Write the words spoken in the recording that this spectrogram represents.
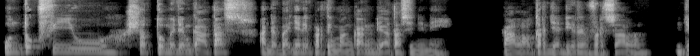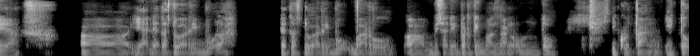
untuk view short to medium ke atas, ada baiknya dipertimbangkan di atas ini nih. Kalau terjadi reversal, gitu ya. Uh, ya di atas 2000 lah. Di atas 2000 baru uh, bisa dipertimbangkan untuk ikutan. Itu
